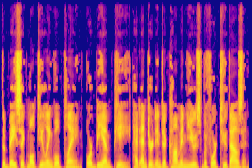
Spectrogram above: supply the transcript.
the Basic Multilingual Plane, or BMP had entered into common use before 2000.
